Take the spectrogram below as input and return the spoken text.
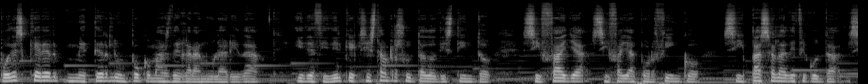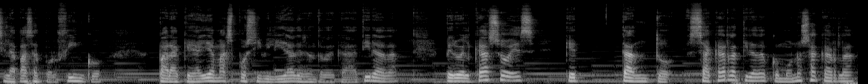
puedes querer meterle un poco más de granularidad y decidir que exista un resultado distinto si falla, si falla por 5, si pasa la dificultad, si la pasa por 5, para que haya más posibilidades dentro de cada tirada, pero el caso es que tanto sacar la tirada como no sacarla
